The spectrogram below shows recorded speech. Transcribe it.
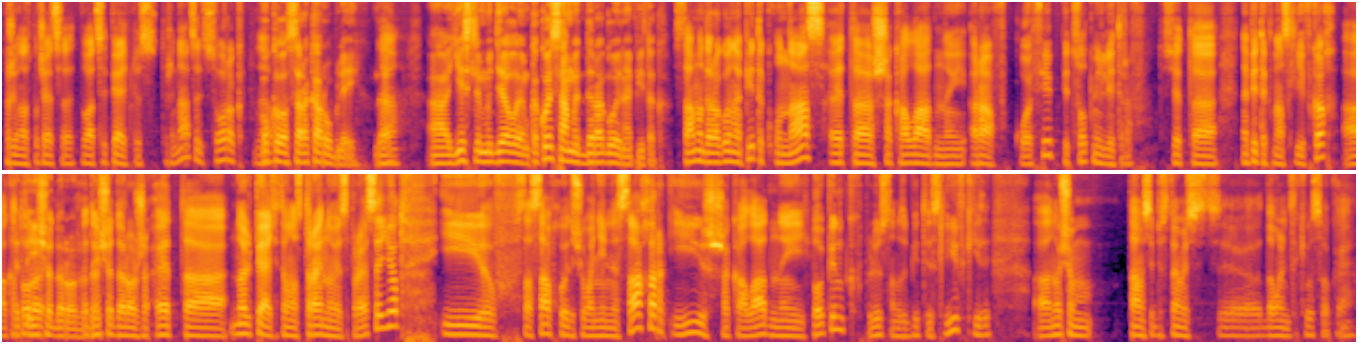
подожди, у нас получается 25 плюс 13, 40. да. Около 40 рублей, да? Да. А если мы делаем... Какой самый дорогой напиток? Самый дорогой напиток у нас это шоколадный раф кофе 500 миллилитров. То есть это напиток на сливках, а, который... Это еще дороже, Это да? еще дороже. Это 0,5, это у нас тройной эспрессо идет, и в состав входит еще ванильный сахар и шоколадный топпинг, плюс там взбитые сливки. А, Ну, в общем, там себестоимость э, довольно-таки высокая,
